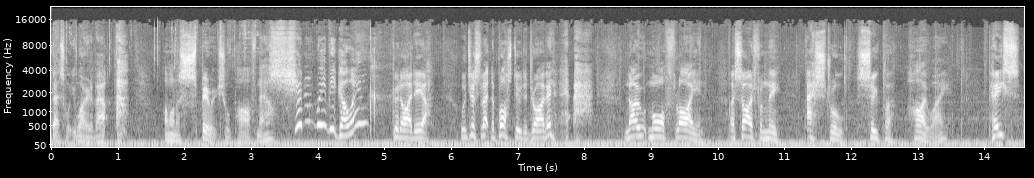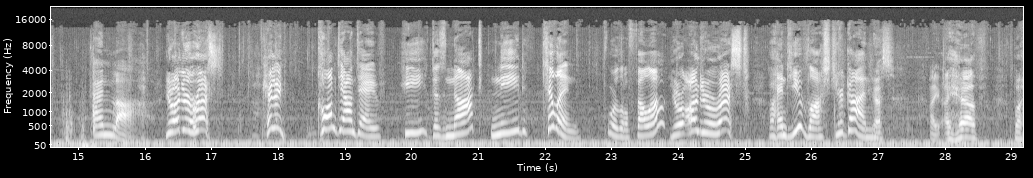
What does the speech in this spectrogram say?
that's what you're worried about. I'm on a spiritual path now. Shouldn't we be going? Good idea. We'll just let the boss do the driving. No more flying, aside from the astral super highway. Peace and love. You're under arrest! Kill him! Calm down, Dave. He does not need killing. Poor little fella. You're under arrest! And you've lost your gun. Yes, I, I have, but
